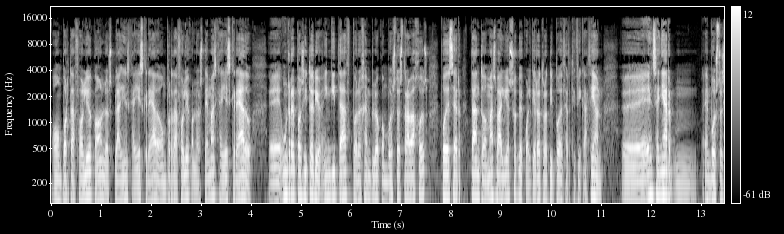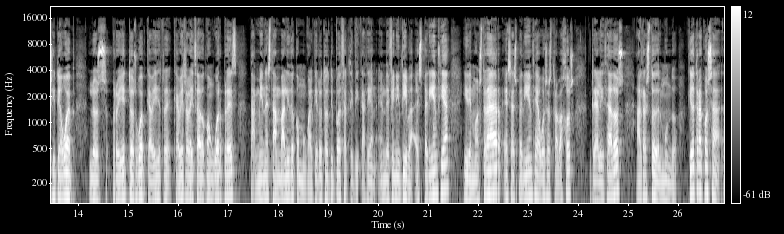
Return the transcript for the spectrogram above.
o un portafolio con los plugins que hayáis creado, o un portafolio con los temas que hayáis creado. Eh, un repositorio en GitHub, por ejemplo, con vuestros trabajos puede ser tanto más valioso que cualquier otro tipo de certificación. Eh, enseñar mm, en vuestro sitio web los proyectos web que habéis, que habéis realizado con WordPress también es tan válido como cualquier otro tipo de certificación. En definitiva, experiencia y demostrar esa experiencia o esos trabajos realizados al resto del mundo. ¿Qué otra cosa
